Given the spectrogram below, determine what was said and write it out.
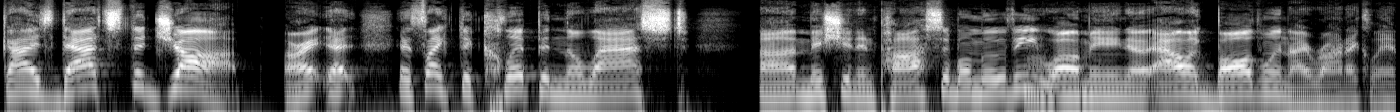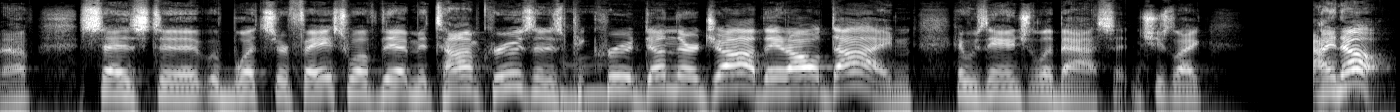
Guys, that's the job, all right? That, it's like the clip in the last. Uh, Mission Impossible movie. Well, I mean, uh, Alec Baldwin, ironically enough, says to what's her face? Well, if they, I mean, Tom Cruise and his crew had done their job, they'd all died. And it was Angela Bassett. And she's like, I know.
